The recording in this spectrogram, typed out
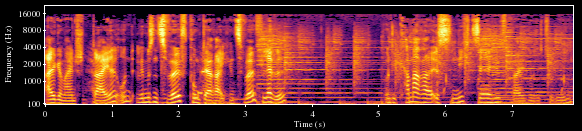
allgemein steil. Und wir müssen 12 Punkte erreichen. 12 Level. Und die Kamera ist nicht sehr hilfreich, muss ich zugeben.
